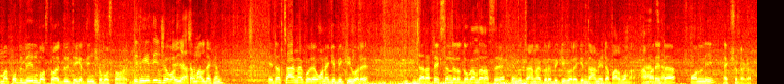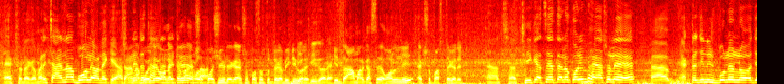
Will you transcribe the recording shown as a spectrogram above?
আমার প্রতিদিন বস্তা হয় দুই থেকে তিনশো বস্তা হয়। দুই থেকে তিনশো বস্তা একটা মাল দেখেন। এটা চায়না করে অনেকে বিক্রি করে। যারা টেক্সেন্ডারের দোকানদার আছে কিন্তু চায়না করে বিক্রি করে কিন্তু আমি এটা পারব না। আমার আচ্ছা। এটা অনলি একশো টাকা। একশো টাকা। মানে চায়না বলে অনেকে চায়না বলে অনেকে একশো পঁয়ষট্টি টাকা একশো পঁচাত্তর টাকা বিক্রি করে বিক্রি করে। কিন্তু আমার কাছে অনলি একশো পাঁচ টাকা রেট আচ্ছা ঠিক আছে তাহলে করিম ভাই আসলে আহ, একটা জিনিস বলেলো যে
